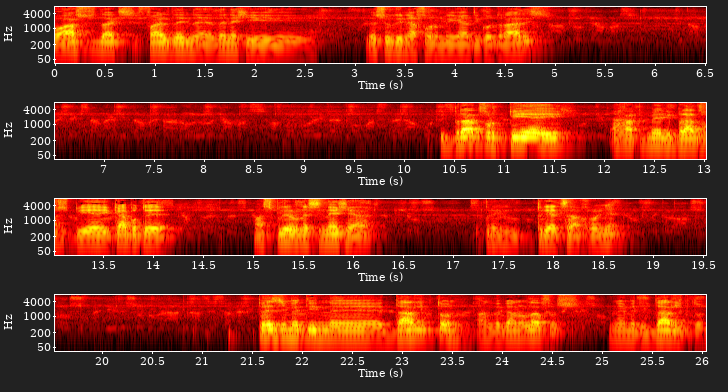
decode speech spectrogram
ο Άσος εντάξει η Filed δεν, είναι, δεν έχει δεν σου δίνει αφορμή για να την κοντράρεις η Bradford PA αγαπημένη Bradford PA κάποτε μας πλήρωνε συνέχεια πριν 3-4 χρόνια. Παίζει με την ε, Darlington, αν δεν κάνω λάθος. Ναι, με την Darlington.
